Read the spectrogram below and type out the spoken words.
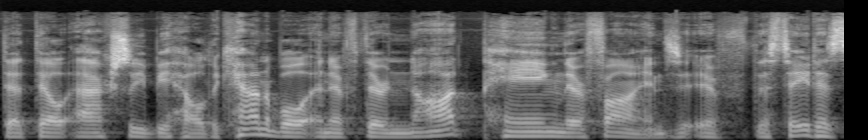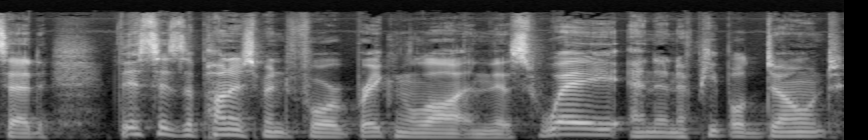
that they'll actually be held accountable. And if they're not paying their fines, if the state has said this is a punishment for breaking the law in this way, and then if people don't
